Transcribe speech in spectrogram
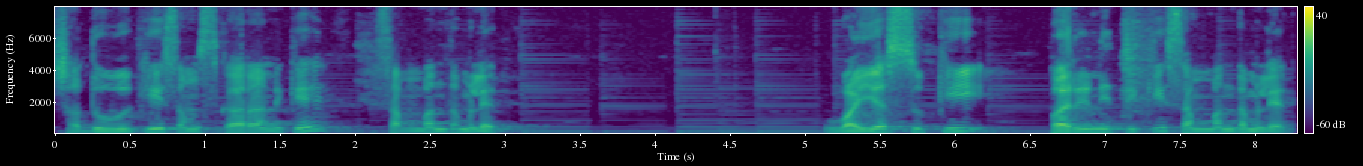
చదువుకి సంస్కారానికి సంబంధం లేదు. వయస్సుకి పరిణితికి సంబంధం లేదు.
